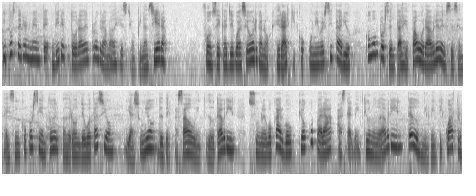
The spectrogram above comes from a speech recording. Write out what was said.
y posteriormente directora del Programa de Gestión Financiera. Fonseca llegó a ese órgano jerárquico universitario con un porcentaje favorable del 65% del padrón de votación y asumió desde el pasado 22 de abril su nuevo cargo que ocupará hasta el 21 de abril de 2024.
